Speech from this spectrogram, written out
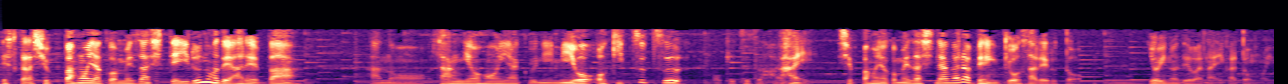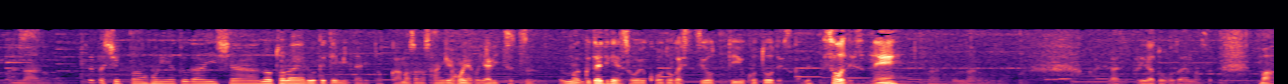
ですから出版翻訳を目指しているのであればあの産業翻訳に身を置きつつ、起きつつははい出版翻訳を目指しながら勉強されるとうん良いのではないかと思います。なるほどやっぱ出版翻訳会社のトライアルを受けてみたりとか、まあ、その産業翻訳をやりつつ、まあ、具体的にそういう行動が必要っていうことですかね。そうですね。なるほど、なるほど。ありがとうございます。ま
